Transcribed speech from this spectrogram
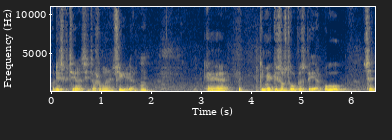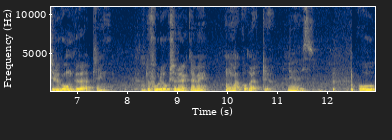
och diskuterat situationen i Syrien. Eh, det är mycket som står på spel. Och sätter du igång beväpning då får du också räkna med många kommer att dö. Visst. Och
